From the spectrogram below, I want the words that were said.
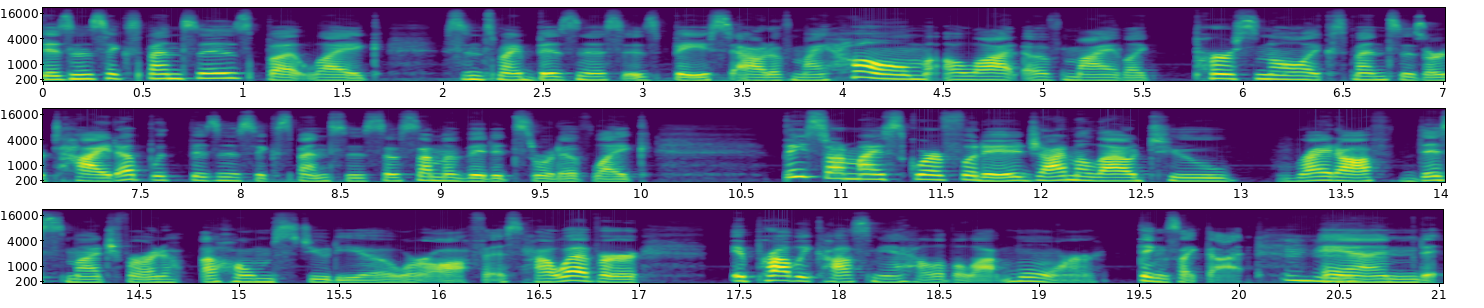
business expenses, but like since my business is based out of my home, a lot of my like personal expenses are tied up with business expenses. So some of it it's sort of like based on my square footage, I'm allowed to write off this much for a home studio or office. However, it probably cost me a hell of a lot more, things like that. Mm-hmm. And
